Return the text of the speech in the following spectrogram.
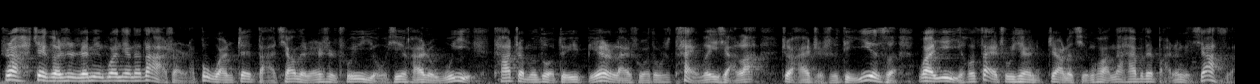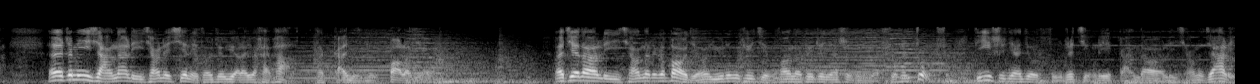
是吧？这可是人命关天的大事儿啊！不管这打枪的人是出于有心还是无意，他这么做对于别人来说都是太危险了。这还只是第一次，万一以后再出现这样的情况，那还不得把人给吓死啊？呃，这么一想呢，李强这心里头就越来越害怕了，他赶紧就报了警。而接到李强的这个报警，渝中区警方呢对这件事情也十分重视，第一时间就组织警力赶到李强的家里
